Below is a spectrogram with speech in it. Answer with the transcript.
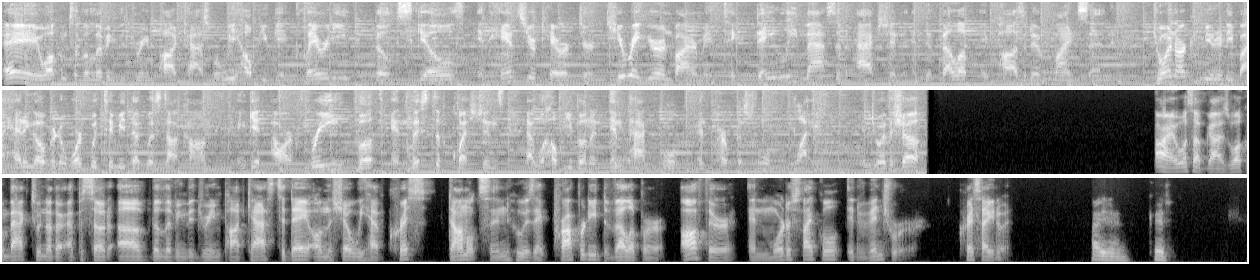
Hey, welcome to the Living the Dream podcast, where we help you get clarity, build skills, enhance your character, curate your environment, take daily massive action, and develop a positive mindset. Join our community by heading over to workwithtimmydouglas.com and get our free book and list of questions that will help you build an impactful and purposeful life. Enjoy the show. All right, what's up, guys? Welcome back to another episode of the Living the Dream podcast. Today on the show, we have Chris Donaldson, who is a property developer, author, and motorcycle adventurer. Chris, how you doing? How you doing? Good.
